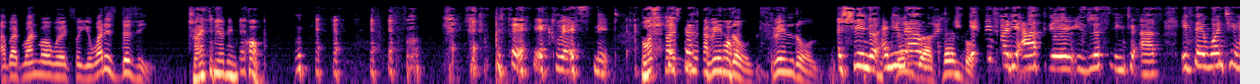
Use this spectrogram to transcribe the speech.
I've got one more word for you. What is dizzy? Draait mir den Kopf. ich weiß nicht. Was draait mir den Kopf? Swindled, swindled. A Schwindel. And you know Schwindel. Everybody out there is listening to us. If they want to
